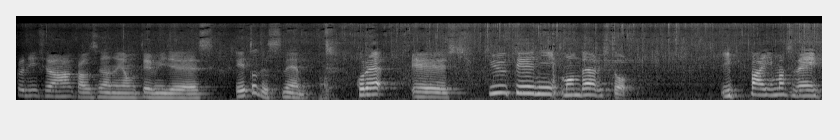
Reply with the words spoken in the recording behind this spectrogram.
こんにちは、カウンセラーの山本由美です。えっ、とですね、これ、えー、子宮系に問題ある人、いっぱいいますね、いっ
